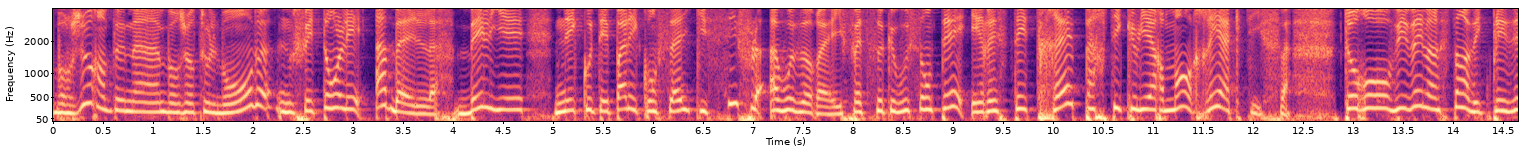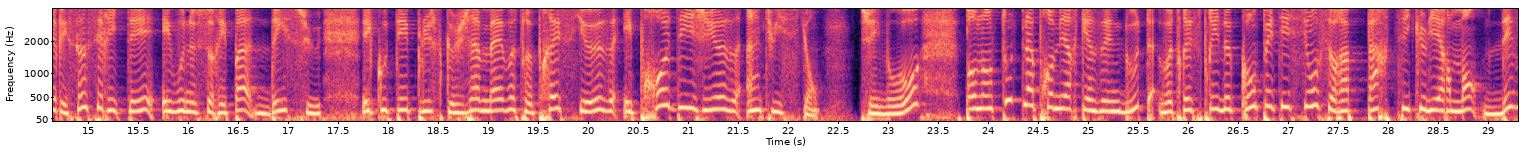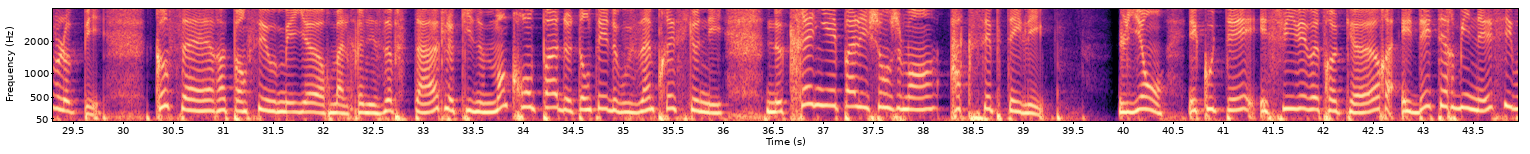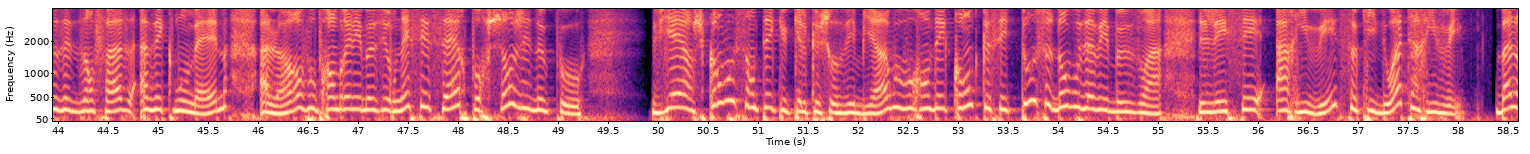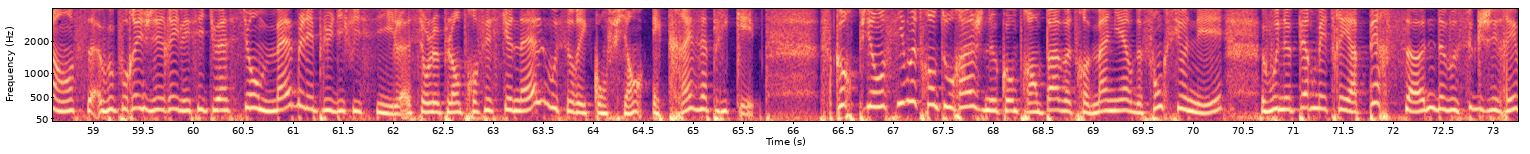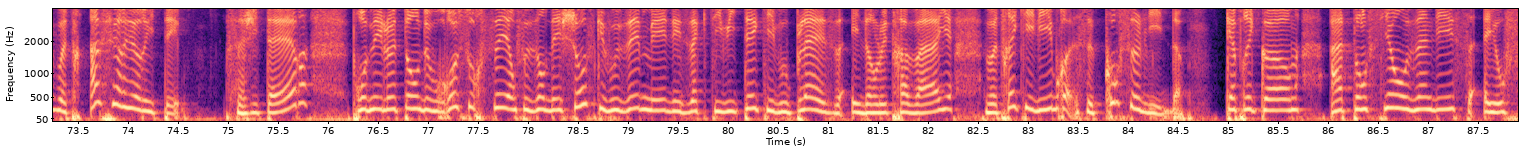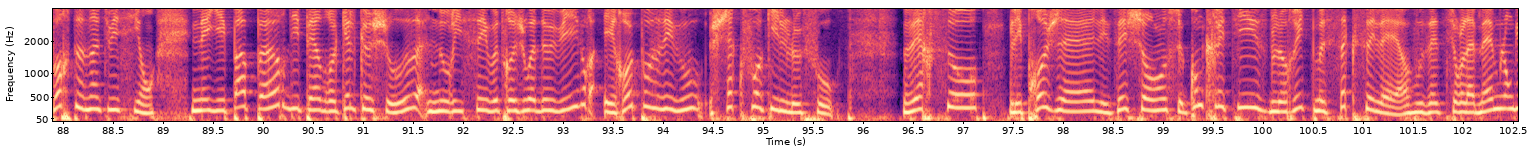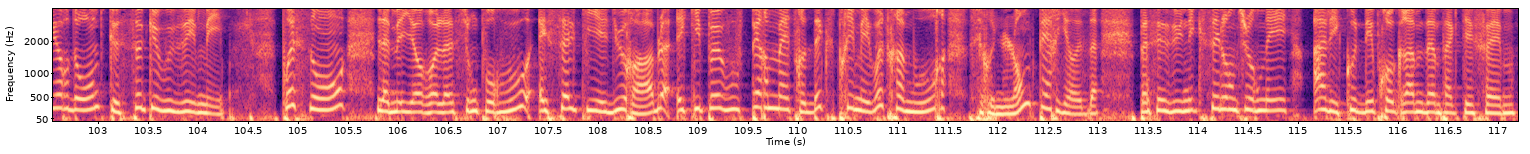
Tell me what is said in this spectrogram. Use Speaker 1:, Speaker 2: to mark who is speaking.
Speaker 1: Bonjour Antonin, bonjour tout le monde. Nous fêtons les Abel. Bélier, n'écoutez pas les conseils qui sifflent à vos oreilles. Faites ce que vous sentez et restez très particulièrement réactif. Taureau, vivez l'instant avec plaisir et sincérité et vous ne serez pas déçu. Écoutez plus que jamais votre précieuse et prodigieuse intuition. Gémeaux, pendant toute la première quinzaine d'août, votre esprit de compétition sera particulièrement développé. Cancer, pensez au meilleur malgré les obstacles qui ne manqueront pas de tenter de vous impressionner. Ne craignez pas les changements, acceptez-les. Lion, écoutez et suivez votre cœur et déterminez si vous êtes en phase avec vous-même, alors vous prendrez les mesures nécessaires pour changer de peau. Vierge, quand vous sentez que quelque chose est bien, vous vous rendez compte que c'est tout ce dont vous avez besoin. Laissez arriver ce qui doit arriver. Balance, vous pourrez gérer les situations même les plus difficiles. Sur le plan professionnel, vous serez confiant et très appliqué. Scorpion, si votre entourage ne comprend pas votre manière de fonctionner, vous ne permettrez à personne de vous suggérer votre infériorité. Sagittaire, prenez le temps de vous ressourcer en faisant des choses que vous aimez, des activités qui vous plaisent et dans le travail, votre équilibre se consolide. Capricorne, attention aux indices et aux fortes intuitions. N'ayez pas peur d'y perdre quelque chose, nourrissez votre joie de vivre et reposez-vous chaque fois qu'il le faut. Verso, les projets, les échanges se concrétisent, le rythme s'accélère. Vous êtes sur la même longueur d'onde que ceux que vous aimez. Poisson, la meilleure relation pour vous est celle qui est durable et qui peut vous permettre d'exprimer votre amour sur une longue période. Passez une excellente journée à l'écoute des programmes d'Impact FM.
